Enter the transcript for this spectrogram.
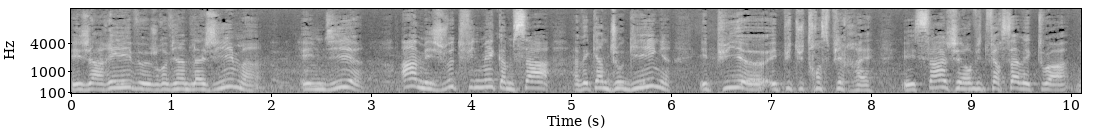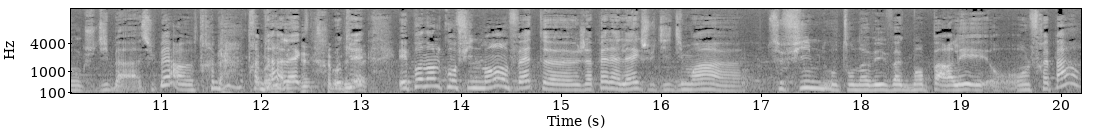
Et j'arrive, je reviens de la gym, et il me dit Ah, mais je veux te filmer comme ça, avec un jogging, et puis, euh, et puis tu transpirerais. Et ça, j'ai envie de faire ça avec toi. Donc je dis Bah super, euh, très bien, très bien, Alex. très ok. Et pendant le confinement, en fait, euh, j'appelle Alex, je lui dis Dis-moi, euh, ce film dont on avait vaguement parlé, on, on le ferait pas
